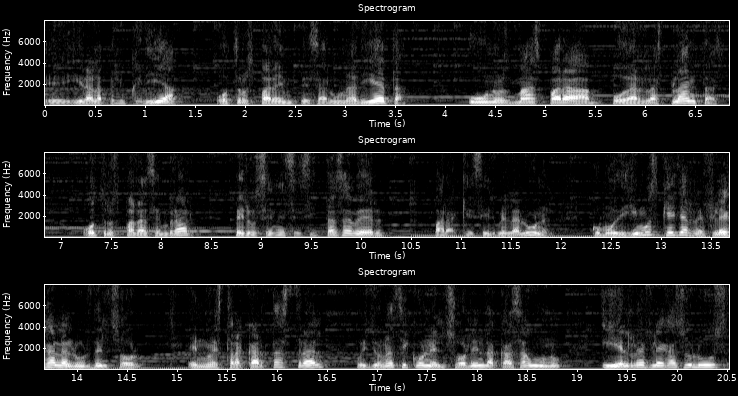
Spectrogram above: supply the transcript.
eh, ir a la peluquería, otros para empezar una dieta, unos más para podar las plantas, otros para sembrar, pero se necesita saber para qué sirve la luna. Como dijimos que ella refleja la luz del sol, en nuestra carta astral, pues yo nací con el sol en la casa 1 y él refleja su luz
